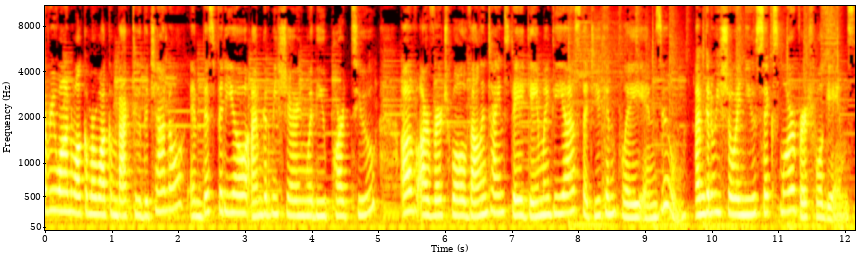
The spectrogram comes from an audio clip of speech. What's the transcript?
everyone, welcome or welcome back to the channel. In this video, I'm going to be sharing with you part two of our virtual Valentine's Day game ideas that you can play in Zoom. I'm going to be showing you six more virtual games.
